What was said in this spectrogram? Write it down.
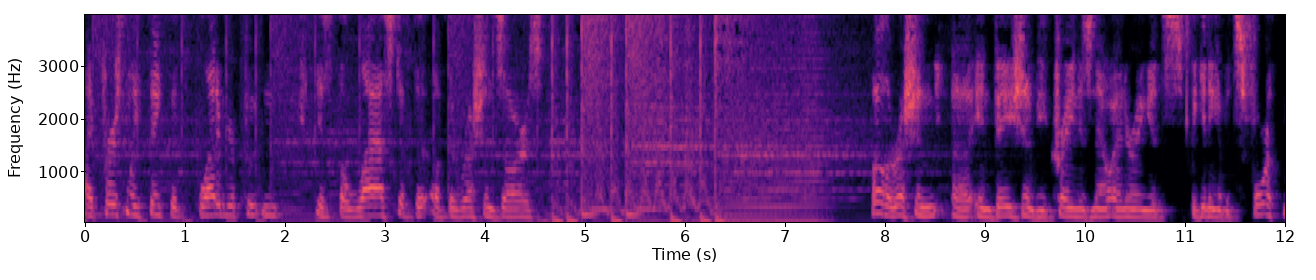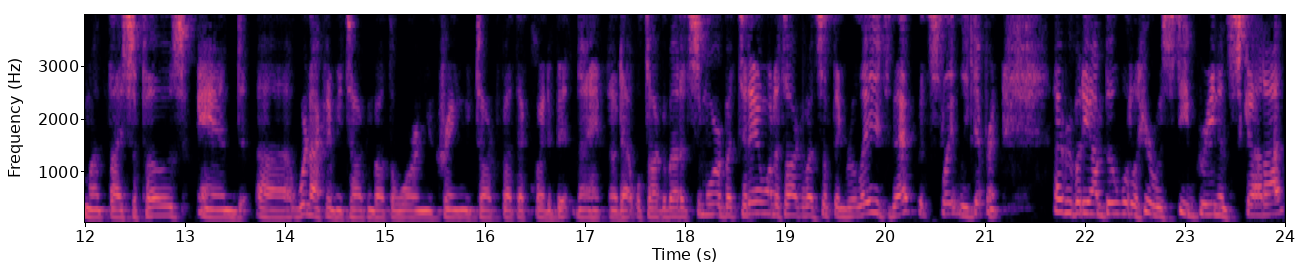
I personally think that Vladimir Putin is the last of the of the Russian czars. Well, the Russian uh, invasion of Ukraine is now entering its beginning of its fourth month, I suppose. And uh, we're not going to be talking about the war in Ukraine. We've talked about that quite a bit, and I have no doubt we'll talk about it some more. But today I want to talk about something related to that, but slightly different. Hi, everybody. I'm Bill Whittle here with Steve Green and Scott Ott.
